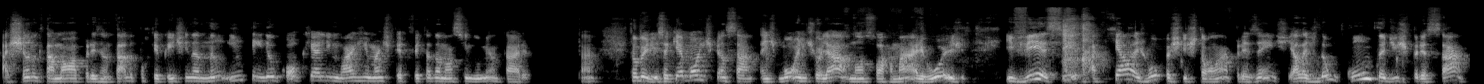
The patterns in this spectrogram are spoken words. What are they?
achando que está mal apresentado? Porque a gente ainda não entendeu qual que é a linguagem mais perfeita da nossa indumentária. Tá? Então, veja, isso aqui é bom a gente pensar, é bom a gente olhar o nosso armário hoje e ver se aquelas roupas que estão lá presentes, elas dão conta de expressar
